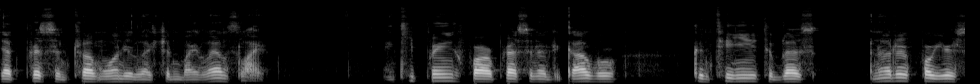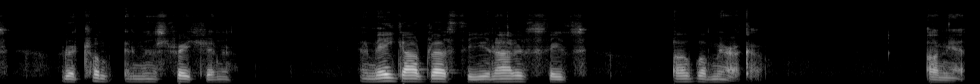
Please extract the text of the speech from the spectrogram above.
that President Trump won the election by landslide. And keep praying for our president that God will continue to bless another four years of the Trump administration. And may God bless the United States of America. Amen.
